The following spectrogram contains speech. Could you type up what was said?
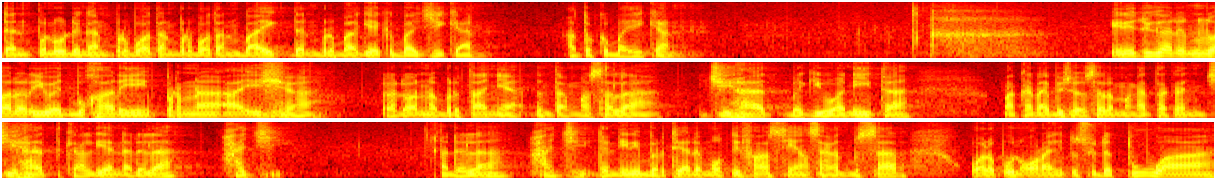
Dan penuh dengan perbuatan-perbuatan baik dan berbagai kebajikan. Atau kebaikan. Ini juga ada riwayat Bukhari. Pernah Aisyah Radhiallahu bertanya tentang masalah jihad bagi wanita. Maka Nabi SAW mengatakan jihad kalian adalah haji. Adalah haji. Dan ini berarti ada motivasi yang sangat besar. Walaupun orang itu sudah tua,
